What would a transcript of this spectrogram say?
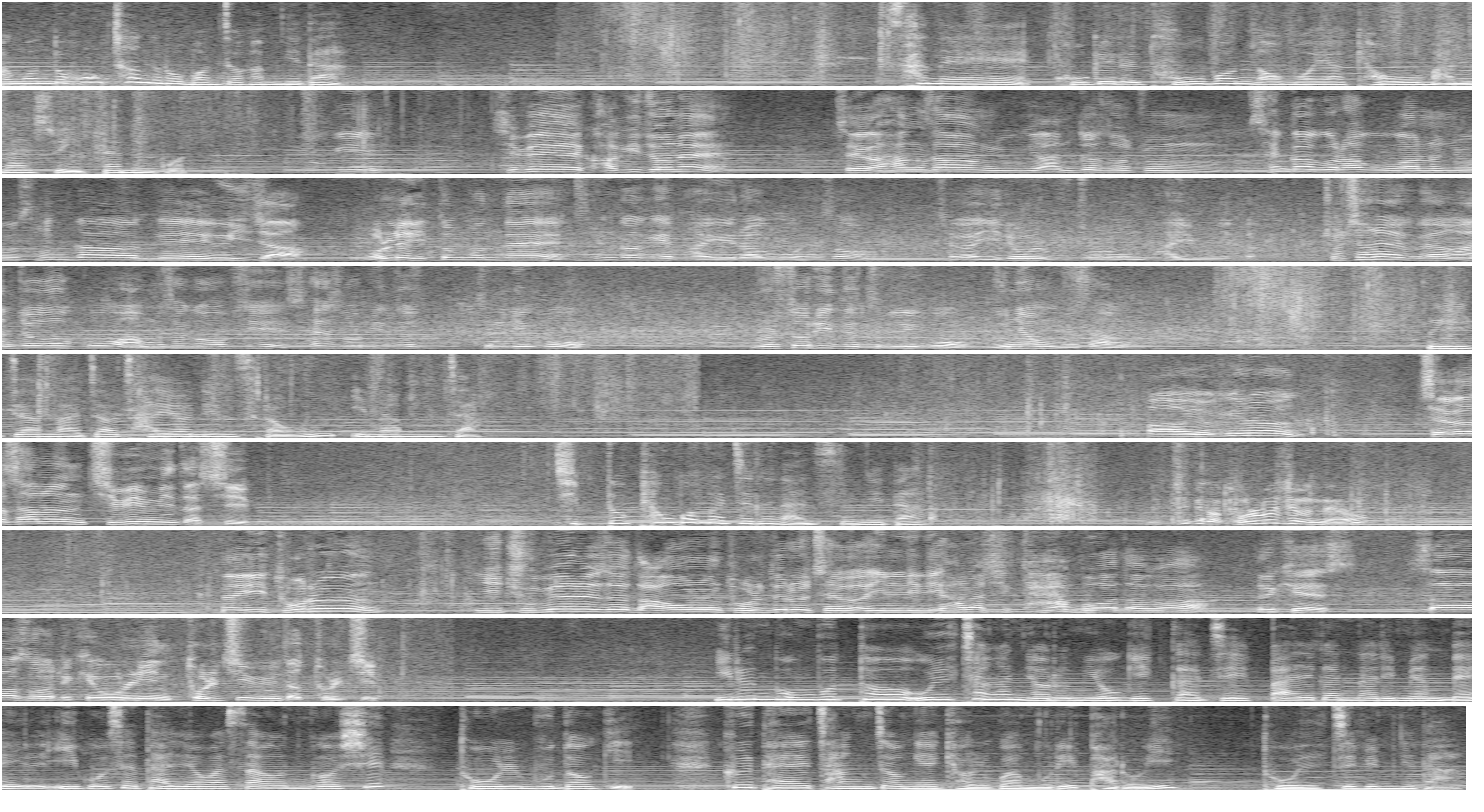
강원도 홍천으로 먼저 갑니다. 산에 고개를 두 번 넘어야 겨우 만날 수 있다는 곳. 여기 집에 가기 전에 제가 항상 여기 앉아서 좀 생각을 하고 가는 요 생각의 의자 원래 있던 건데 생각의 바위라고 해서 제가 이름을 붙여놓은 바위입니다 좋잖아요 그냥 앉아갖고 아무 생각 없이 새 소리도 들리고 물소리도 들리고 무념무상 의자마저 자연인스러운 이 남자. 아 여기는 제가 사는 집입니다 집 집도 평범하지는 않습니다. 집이 다 돌로 지었네요. 네, 이 돌은 이 주변에서 나오는 돌들을 제가 일일이 하나씩 다 모아다가 이렇게 쌓아서 이렇게 올린 돌집입니다 돌집 이른 봄부터 울창한 여름이 오기까지 빨간 날이면 매일 이곳에 달려와 쌓은 것이 돌무더기. 그 대장정의 결과물이 바로 이 돌집입니다.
